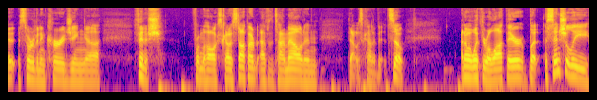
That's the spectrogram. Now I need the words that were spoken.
a, a, sort of an encouraging uh, finish from the Hawks. Got to stop after the timeout, and that was kind of it. So I know I went through a lot there, but essentially.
